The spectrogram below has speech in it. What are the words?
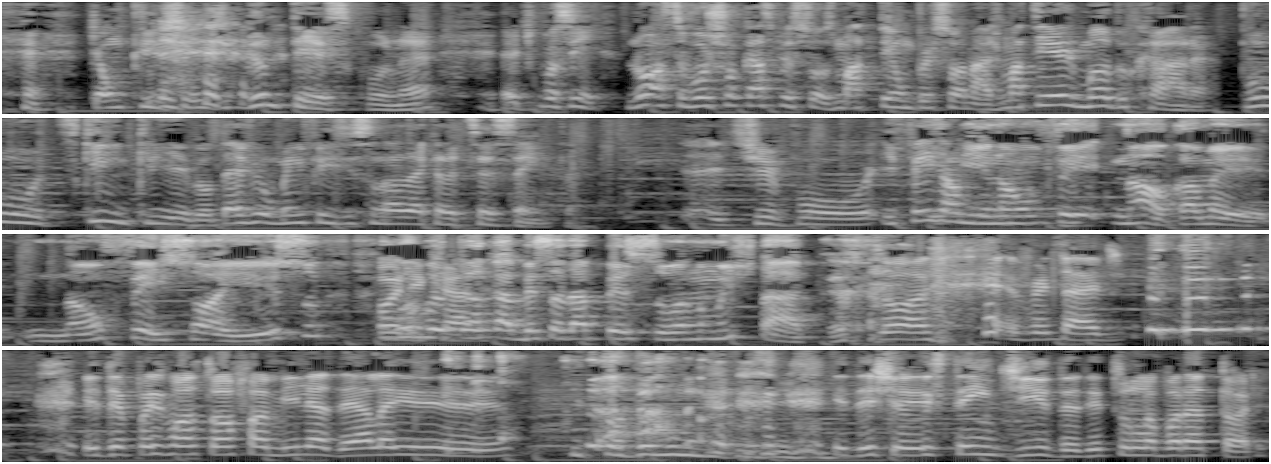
que é um clichê gigantesco, né? É tipo assim, nossa, eu vou chocar as pessoas, matei um personagem, matei a irmã do cara. Putz, que incrível. Devilman fez isso na década de 60. É, tipo, e fez a E não fez. Não, calma aí. Não fez só isso, Olha, não botou a cabeça da pessoa numa estaca. Nossa, é verdade. E depois matou a família dela e, E todo mundo, inclusive. e deixou estendida dentro do laboratório.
